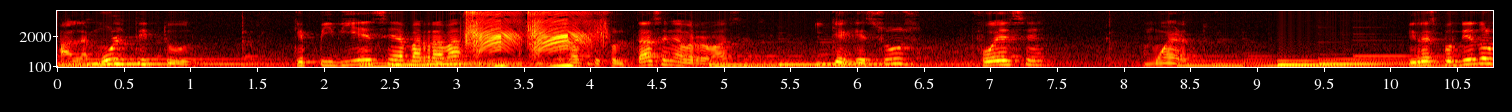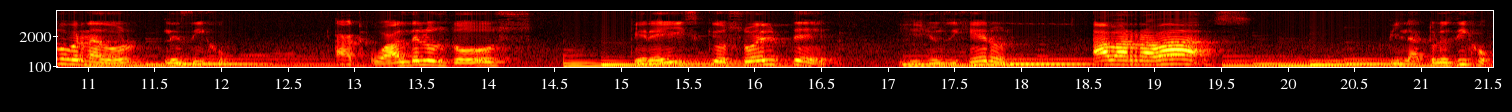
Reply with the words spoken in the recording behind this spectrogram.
a la multitud que pidiese a Barrabás, o que soltasen a Barrabás y que Jesús fuese muerto. Y respondiendo el gobernador les dijo, ¿a cuál de los dos queréis que os suelte? Y ellos dijeron, a Barrabás. Pilato les dijo,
